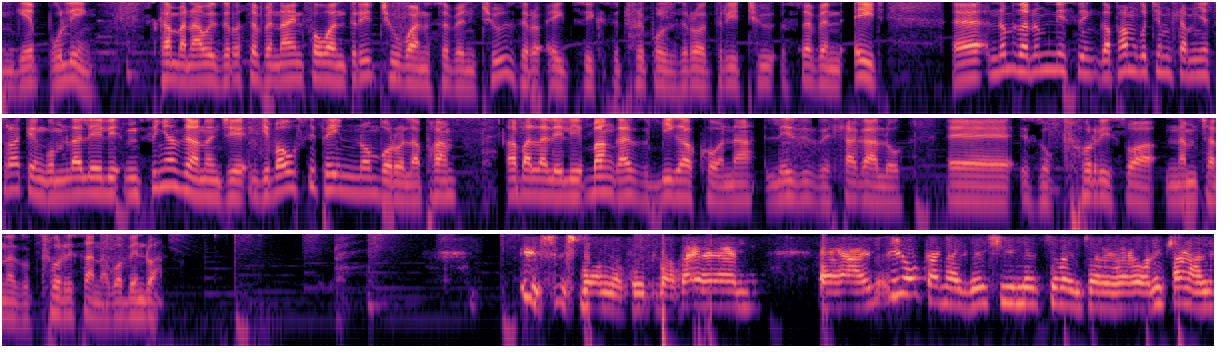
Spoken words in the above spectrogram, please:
ngebullying. Sikhamba nawe 079 413 2172 086 Eh nomzana umnisi ngaphambi ukuthi mhlawumnye sirage ngomlaleli msinyazana nje ngiba usiphe inomboro lapha abalaleli bangazibika khona lezi zehlakalo eh zokuhloriswa namtshana zokuhlorisana kwabentwana. Is- sibonge futhi baba um eh i-organization esebenzisa or inhlangano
